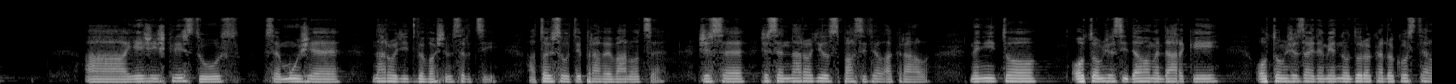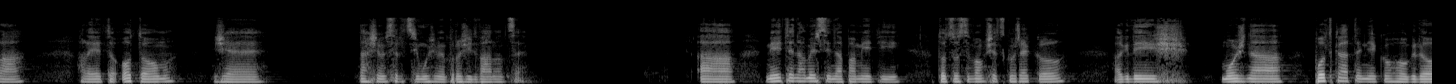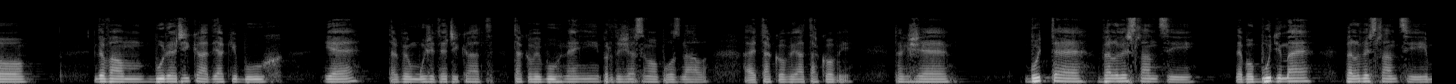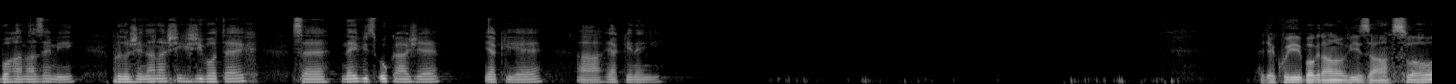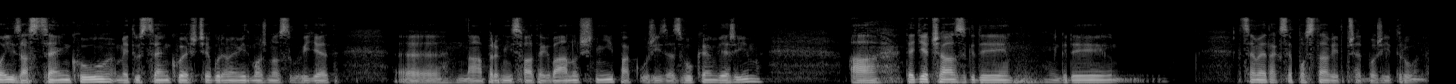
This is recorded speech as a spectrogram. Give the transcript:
a Ježíš Kristus se může narodit ve vašem srdci. A to jsou ty pravé Vánoce. Že se, že se narodil spasitel a král. Není to o tom, že si dáváme dárky, o tom, že zajdeme jednou do roka do kostela, ale je to o tom, že v našem srdci můžeme prožít Vánoce. A mějte na mysli, na paměti to, co jsem vám všechno řekl. A když možná potkáte někoho, kdo, kdo vám bude říkat, jaký Bůh je, tak vy můžete říkat, takový Bůh není, protože já jsem ho poznal a je takový a takový. Takže buďte velvyslanci, nebo buďme velvyslanci Boha na zemi, protože na našich životech se nejvíc ukáže, jaký je a jaký není. Děkuji Bogdanovi za slovo i za scénku. My tu scénku ještě budeme mít možnost uvidět eh, na první svátek Vánoční, pak už i se zvukem, věřím. A teď je čas, kdy, kdy chceme tak se postavit před Boží trůn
